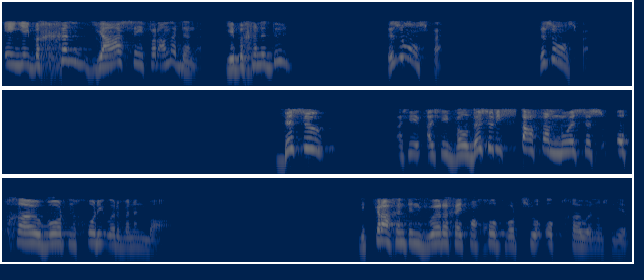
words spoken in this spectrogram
en jy begin ja sê vir ander dinge. Jy begin dit doen. Dis ons veg. Dis ons veg. Dis hoe as jy as jy wil, dis hoe die staf van Moses opgehou word en God die oorwinning behaal. Die krag en teenwoordigheid van God word so opgehou in ons lewe.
